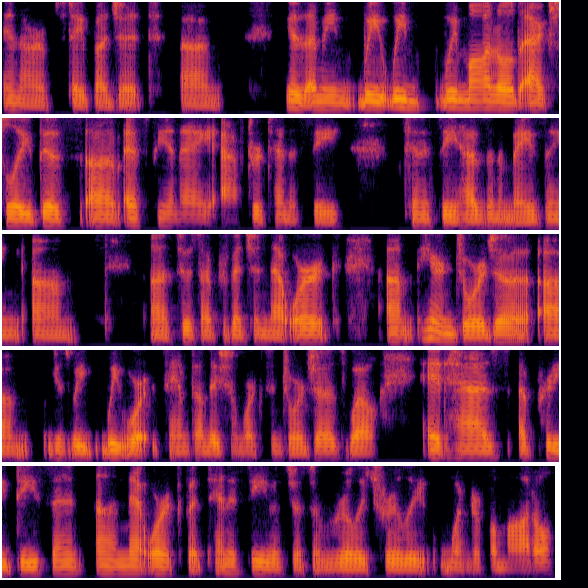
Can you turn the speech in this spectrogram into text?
in our state budget. Because I mean, we we we modeled actually this uh, SPNA after Tennessee. Tennessee has an amazing um, uh, suicide prevention network um, here in Georgia um, because we we work. Sam Foundation works in Georgia as well. It has a pretty decent uh, network, but Tennessee was just a really truly wonderful model,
